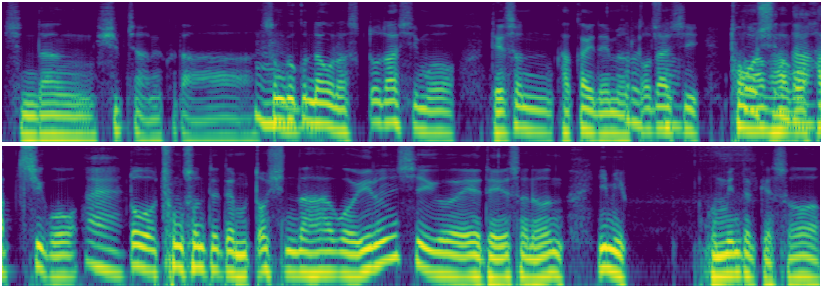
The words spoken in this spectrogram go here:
신당 쉽지 않을 거다. 음. 선거 끝나고 나서 또 다시 뭐 대선 가까이 되면 그렇죠. 또 다시 통합하고 또 합치고 네. 또 총선 때 되면 또 신당하고 이런 식에 대해서는 이미 국민들께서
